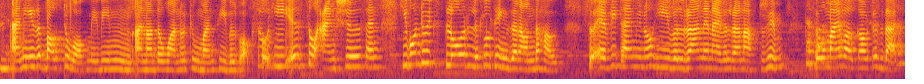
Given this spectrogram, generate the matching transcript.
and he is about to walk. Maybe in another one or two months he will walk. So he is so anxious and he want to explore little things around the house. So every time you know he will run and I will run after him. So my workout is that.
